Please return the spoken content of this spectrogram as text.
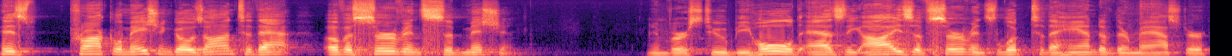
his proclamation goes on to that of a servant's submission. In verse 2 Behold, as the eyes of servants look to the hand of their master,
